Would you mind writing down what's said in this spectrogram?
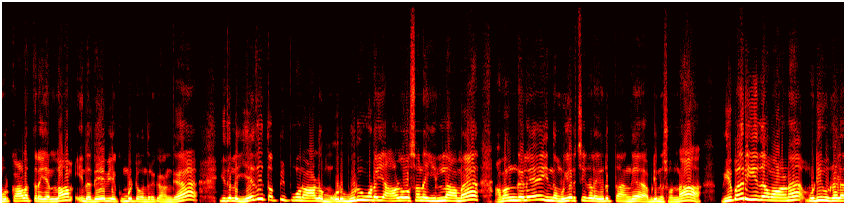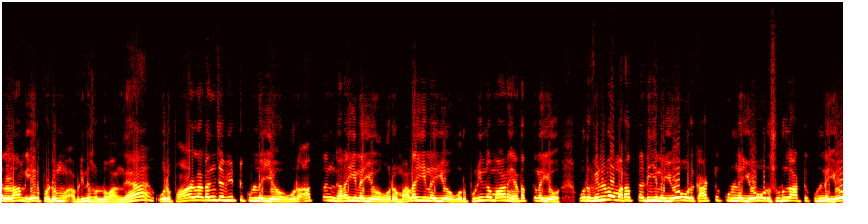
முற்காலத்துல எல்லாம் இந்த தேவியை கும்பிட்டு வந்திருக்காங்க. இதுல எது தப்பி போனாலும் ஒரு குருவுடைய ஆலோசனை இல்லாம அவங்களே இந்த முயற்சிகளை எடுத்தாங்க அப்படின்னு சொன்னா விபரீதமான முடிவுகள் எல்லாம் ஏற்படும் அப்படின்னு சொல்லுவாங்க. ஒரு பாழடைஞ்ச வீட்டுக்குள்ளேயோ ஒரு ஆத்தங்கரையிலையோ ஒரு மலையிலையோ ஒரு புனிதமான இடத்துலையோ ஒரு வில்வ மரத்தடியிலையோ ஒரு காட்டுக்குள்ளேயோ ஒரு சுடுகாட்டுக்குள்ளேயோ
